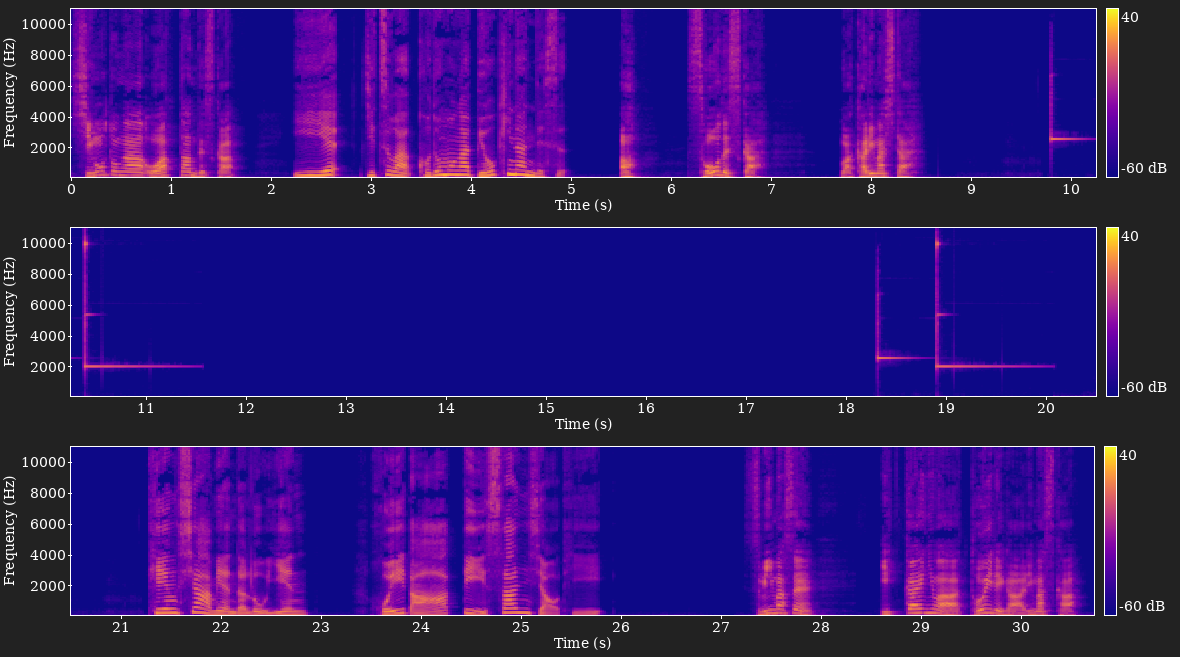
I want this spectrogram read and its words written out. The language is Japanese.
仕事が終わったんですか？いいえ、実は子供が病気なんです。あ、そうですか。わかりました。听下面的录音，回答第三小题。すみません。1階にはトイレがありますか？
